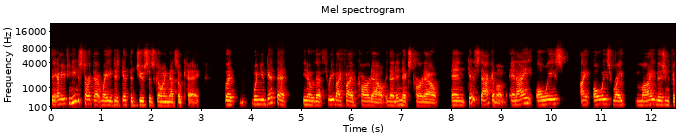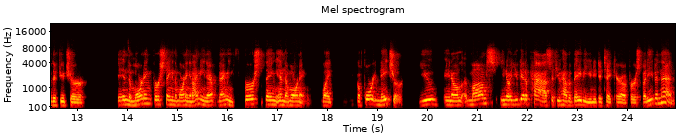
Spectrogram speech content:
Th- I mean, if you need to start that way to get the juices going, that's okay. But when you get that, you know, that three by five card out, that index card out, and get a stack of them. And I always, I always write my vision for the future in the morning, first thing in the morning, and I mean, I mean, first thing in the morning, like before nature you you know moms you know you get a pass if you have a baby you need to take care of first but even then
